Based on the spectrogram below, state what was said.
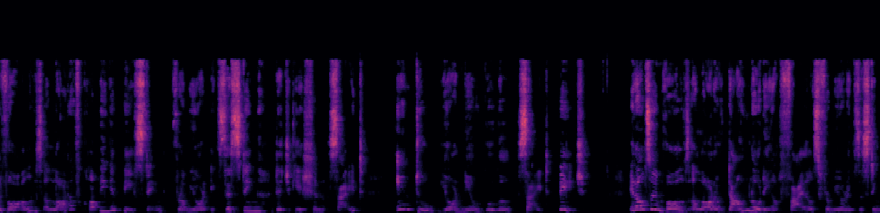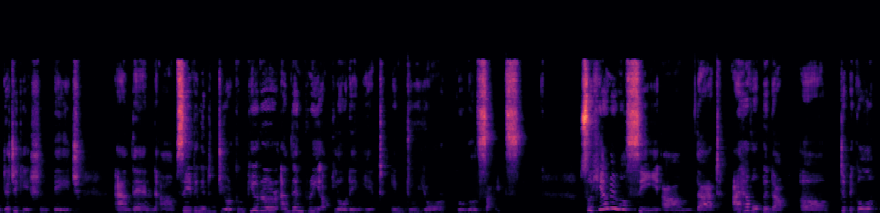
involves a lot of copying and pasting from your existing Digication site into your new Google site page. It also involves a lot of downloading of files from your existing Digication page and then um, saving it into your computer and then re-uploading it into your Google Sites. So here we will see um, that I have opened up a typical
